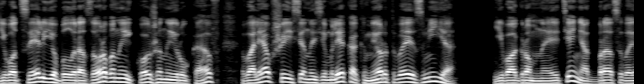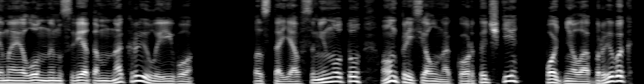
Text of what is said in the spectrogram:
его целью был разорванный кожаный рукав, валявшийся на земле, как мертвая змея. Его огромная тень, отбрасываемая лунным светом, накрыла его. Постояв с минуту, он присел на корточки, поднял обрывок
